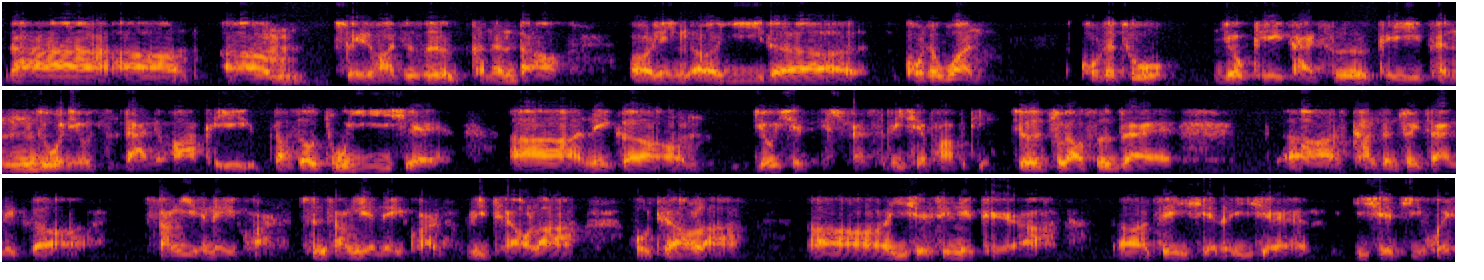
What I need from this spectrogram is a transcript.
那啊啊、所以的话就是可能到二零二一的 quarter one、quarter two，你就可以开始可以可能如果你有子弹的话，可以到时候注意一些啊、呃、那个有一些 distress 的一些 property，就是主要是在啊、呃、concentrate 在那个。商业那一块儿，纯商业那一块儿的 retail 啦、hotel 啦，啊、一些 senior care 啊，啊、呃，这一些的一些一些机会。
